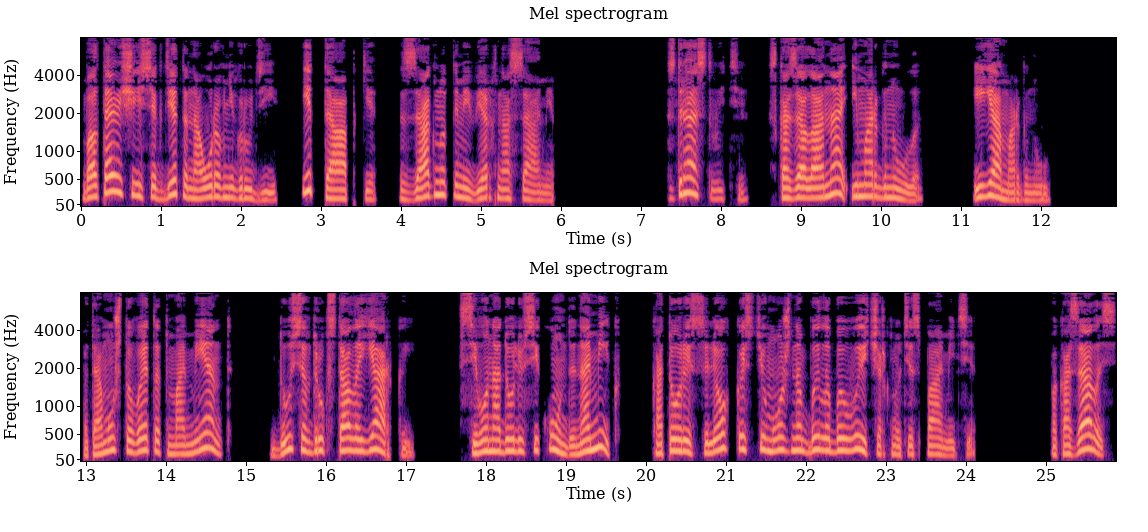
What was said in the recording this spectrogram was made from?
болтающиеся где-то на уровне груди, и тапки с загнутыми вверх носами. «Здравствуйте», — сказала она и моргнула. И я моргнул. Потому что в этот момент Дуся вдруг стала яркой, всего на долю секунды, на миг, который с легкостью можно было бы вычеркнуть из памяти. Показалось,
